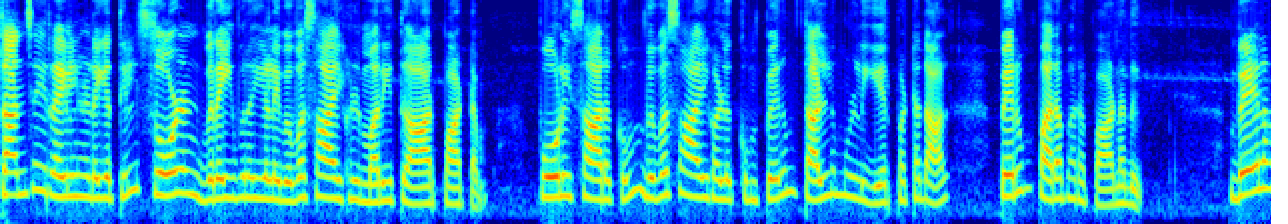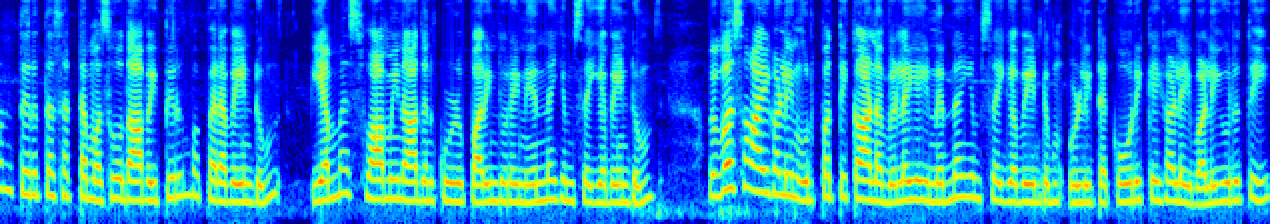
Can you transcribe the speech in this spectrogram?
தஞ்சை ரயில் நிலையத்தில் சோழன் விரைவு ரயிலை விவசாயிகள் மறித்து ஆர்ப்பாட்டம். போலீசாருக்கும் விவசாயிகளுக்கும் பெரும் தள்ளுமுள்ளி ஏற்பட்டதால் பெரும் பரபரப்பானது. வேளாண் திருத்த சட்ட மசோதாவை திரும்பப் பெற வேண்டும் எம். எஸ். சுவாமிநாதன் குழு பரிந்துரை நிர்ணயம் செய்ய வேண்டும் விவசாயிகளின் உற்பத்திக்கான விலையை நிர்ணயம் செய்ய வேண்டும் உள்ளிட்ட கோரிக்கைகளை வலியுறுத்தி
